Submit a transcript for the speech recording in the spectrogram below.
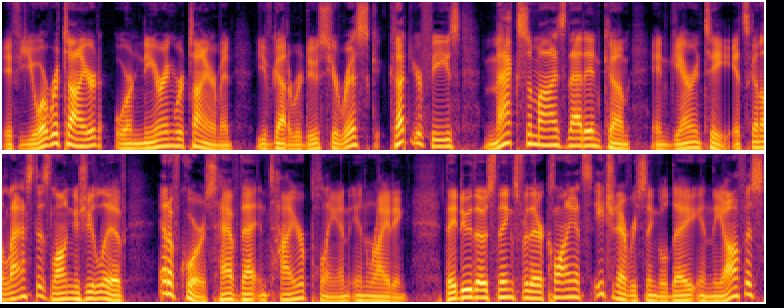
If you're retired or nearing retirement, you've got to reduce your risk, cut your fees, maximize that income, and guarantee it's going to last as long as you live. And of course, have that entire plan in writing. They do those things for their clients each and every single day in the office,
